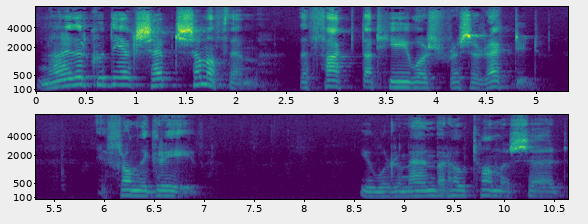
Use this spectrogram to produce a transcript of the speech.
Neither could they accept some of them the fact that he was resurrected from the grave. You will remember how Thomas said,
